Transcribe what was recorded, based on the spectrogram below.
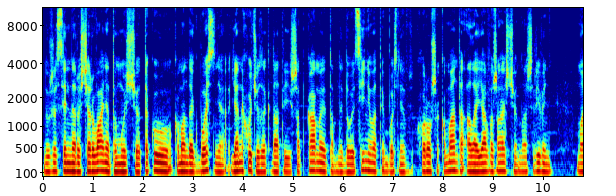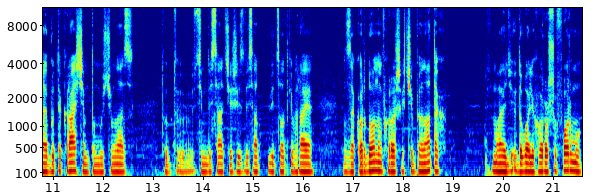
дуже сильне розчарування, тому що таку команду, як Боснія, я не хочу закидати її шапками, там недооцінювати. Боснія хороша команда, але я вважаю, що наш рівень має бути кращим, тому що в нас тут е, 70 чи 60% грає за кордоном в хороших чемпіонатах, мають доволі хорошу форму.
